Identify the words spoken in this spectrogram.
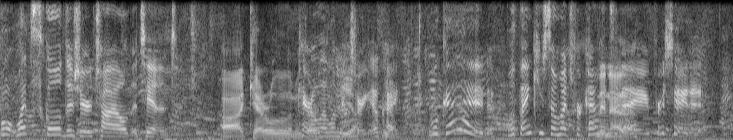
well, what school does your child attend? Ah, Carroll Elementary. Carroll Elementary. Yeah, Okay. yeah. Well, good. Well, thank you so much for coming today. Appreciate it.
